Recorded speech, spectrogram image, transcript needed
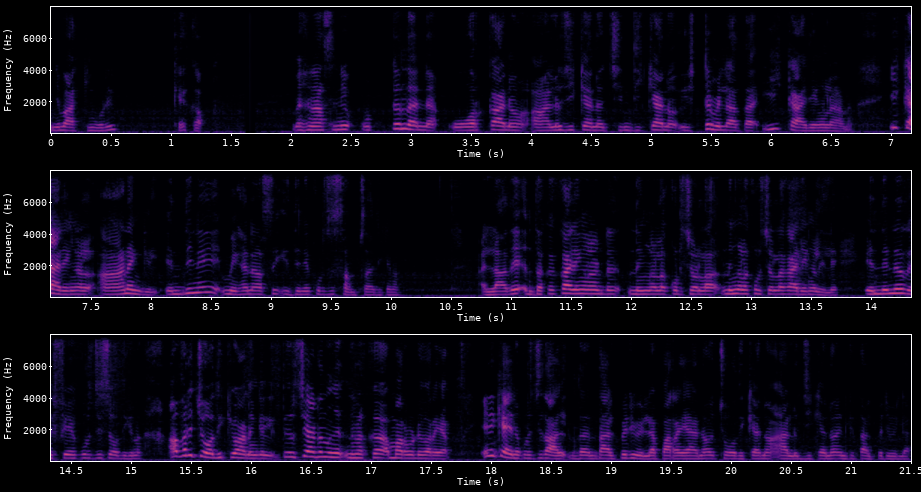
ഇനി ബാക്കിയും കൂടി കേൾക്കാം. മെഹനാസിന് ഒട്ടും തന്നെ ഓർക്കാനോ ആലോചിക്കാനോ ചിന്തിക്കാനോ ഇഷ്ടമില്ലാത്ത ഈ കാര്യങ്ങളാണ്. ഈ കാര്യങ്ങൾ ആണെങ്കിൽ എന്തിനെ മെഹനാസ് ഇതിനെക്കുറിച്ച് സംസാരിക്കണം? അല്ലാതെ എന്തൊക്കെ കാര്യങ്ങളുണ്ട്? നിങ്ങളെക്കുറിച്ചുള്ള നിങ്ങളെക്കുറിച്ചുള്ള കാര്യങ്ങളില്ലേ? എന്തിന് റിഫയെക്കുറിച്ച് ചോദിക്കണം? അവർ ചോദിക്കുവാണെങ്കിൽ തീർച്ചയായിട്ടും നിനക്ക് മറുപടി പറയാം. എനിക്ക് അതിനെക്കുറിച്ച് താല്പര്യമില്ല. പറയാനോ ചോദിക്കാനോ ആലോചിക്കാനോ എനിക്ക് താല്പര്യമില്ല.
